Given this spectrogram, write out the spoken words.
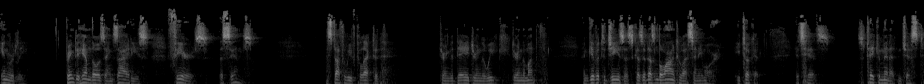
inwardly, bring to Him those anxieties, fears, the sins, the stuff that we've collected during the day, during the week, during the month, and give it to Jesus because it doesn't belong to us anymore. He took it, it's His. So take a minute and just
